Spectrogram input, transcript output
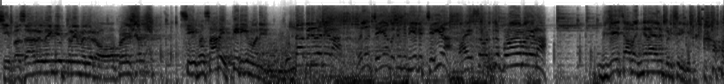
ശിവസാറില്ലെങ്കിൽ ഇത്രയും വലിയൊരു ഓപ്പറേഷൻ ശിവസാർ എത്തിയിരിക്കും മോനെ ഉണ്ടാപ്പിരി തന്നെയാടാ വല്ലതും ചെയ്യാൻ പറ്റുമെങ്കിൽ നീയൊക്കെ ചെയ്യടാ പൈസ കൊടുത്തിട്ട് പോയാൽ മതിയടാ വിജയ് സാബ് എങ്ങനെയായാലും പിടിച്ചിരിക്കും അപ്പൊ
